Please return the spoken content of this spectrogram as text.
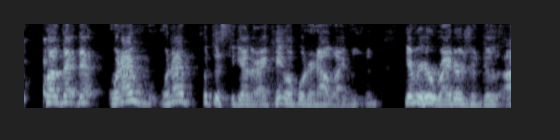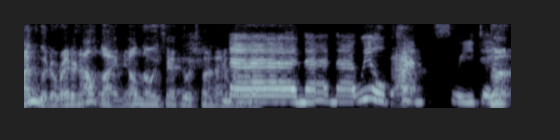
well, that, that when I when I put this together, I came up with an outline. You ever hear writers who do? I'm going to write an outline. They'll know exactly what's going on. Nah, nah, nah. We all pants. I, we do. No,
